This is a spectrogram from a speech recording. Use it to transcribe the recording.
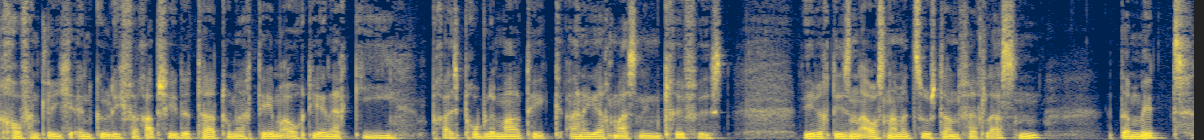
hoffentlich endgültig verabschiedet hat und nachdem auch die Energiepreisproblematik einigermaßen im Griff ist, wie wir diesen Ausnahmezustand verlassen damit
